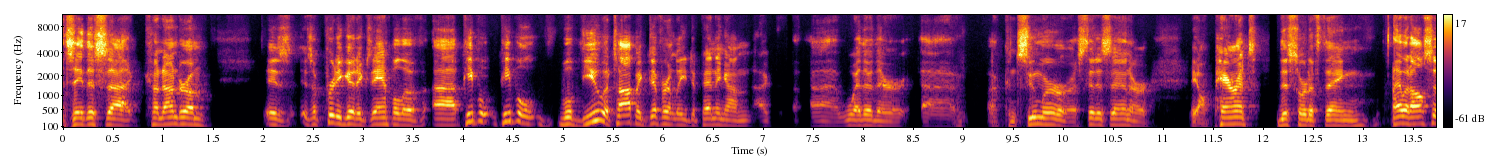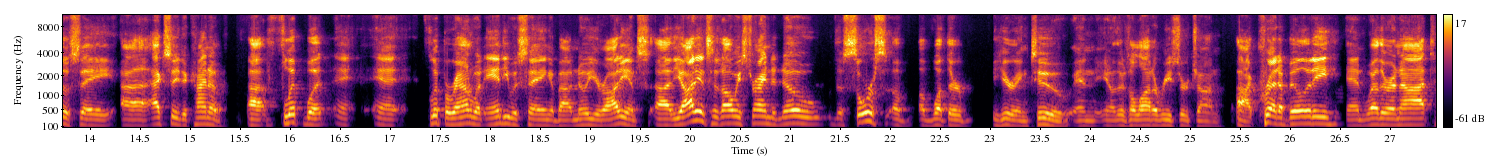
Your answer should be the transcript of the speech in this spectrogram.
say this uh, conundrum is is a pretty good example of uh, people people will view a topic differently depending on uh, uh, whether they're uh, a consumer or a citizen or you know parent this sort of thing. I would also say uh, actually to kind of uh, flip what uh, flip around what Andy was saying about know your audience. The audience is always trying to know the source of, of what they're hearing too. And, you know, there's a lot of research on credibility and whether or not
